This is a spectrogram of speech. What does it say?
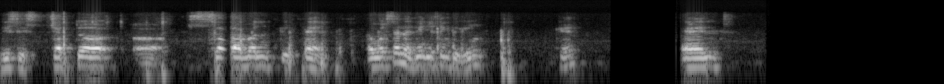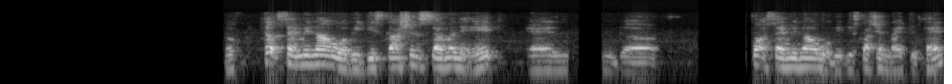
This is chapter uh, 7 to 10. I will send again this thing to you. Okay. And the third seminar will be discussion 7 and 8. And the fourth seminar will be discussion 9 to 10.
